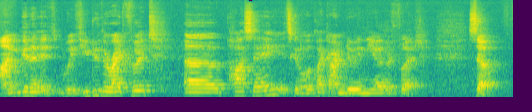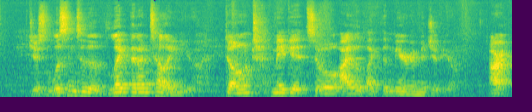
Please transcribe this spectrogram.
I'm gonna. If you do the right foot uh, passe, it's gonna look like I'm doing the other foot. So just listen to the leg that I'm telling you. Don't make it so I look like the mirror image of you. All right.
